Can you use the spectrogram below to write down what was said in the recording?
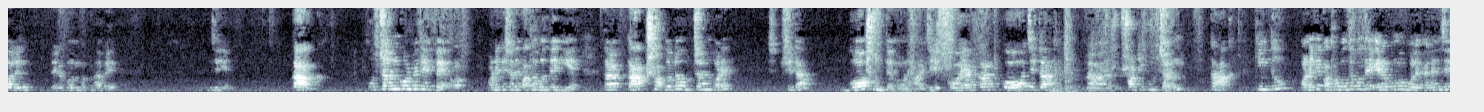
বলেন এরকম ভাবে যে কাক উচ্চারণ করবে দেখবে অনেকের সাথে কথা বলতে গিয়ে তারা কাক শব্দটা উচ্চারণ করে, সেটা গ শুনতে মনে হয়, যে কয়াকার ক যেটা সঠিক উচ্চারণ। কাক, কিন্তু অনেকে কথা বলতে বলতে এরকমও বলে ফেলেন যে,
